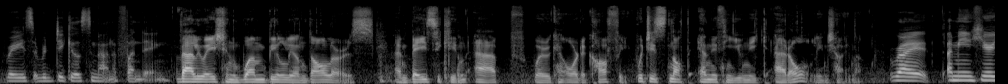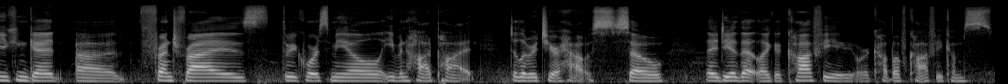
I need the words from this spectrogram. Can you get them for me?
had raised a ridiculous amount of funding. Valuation $1 billion and basically an app where you can order coffee, which is not anything unique at all in China. Right. I mean, here you can get uh, French fries, three course meal, even hot pot delivered to your house. So the idea that like a coffee or a cup of coffee comes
